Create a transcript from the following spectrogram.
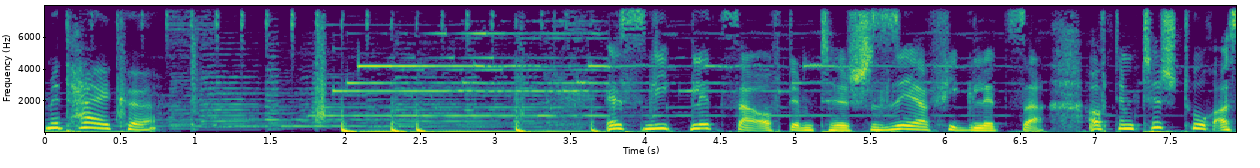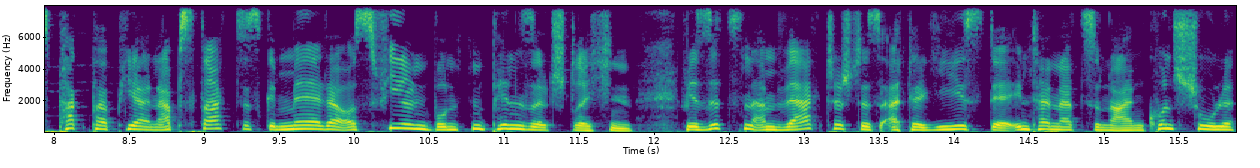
mit Heike. Es liegt Glitzer auf dem Tisch, sehr viel Glitzer. Auf dem Tischtuch aus Packpapier ein abstraktes Gemälde aus vielen bunten Pinselstrichen. Wir sitzen am Werktisch des Ateliers der Internationalen Kunstschule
